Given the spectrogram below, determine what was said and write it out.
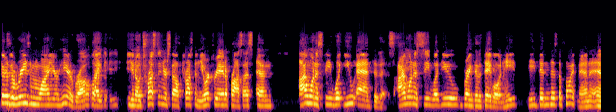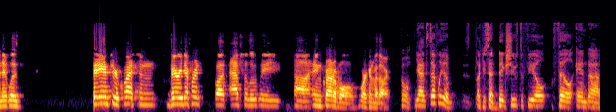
there's a reason why you're here, bro. Like, you know, trust in yourself, trust in your creative process. And I want to see what you add to this. I want to see what you bring to the table. And he, he didn't disappoint, man. And it was, to answer your question, very different, but absolutely, uh, incredible working with Art. Cool. Yeah, it's definitely a like you said, big shoes to feel fill, and uh,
